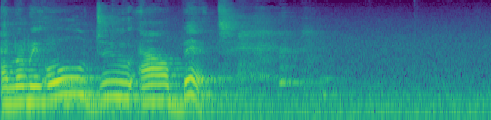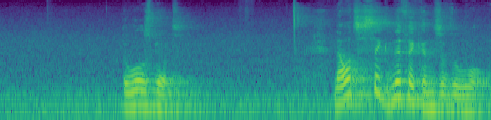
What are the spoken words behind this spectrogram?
And when we all do our bit, the wall's built. Now, what's the significance of the wall?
